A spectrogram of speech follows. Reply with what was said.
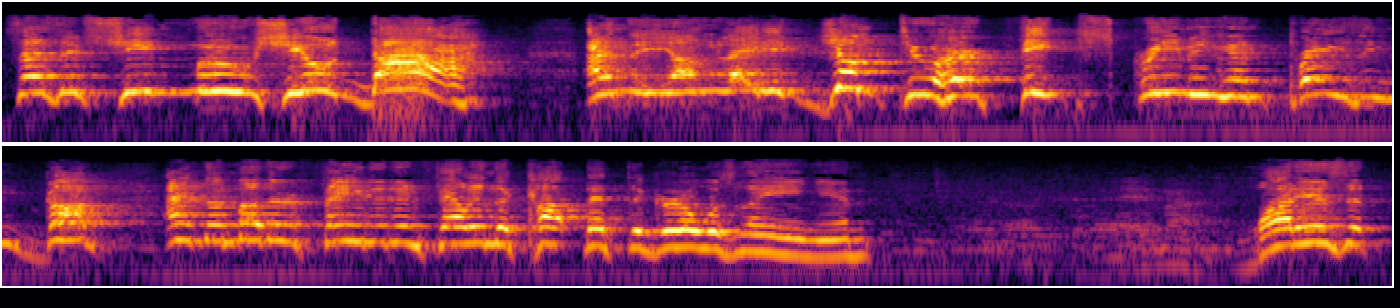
Says if she moves, she'll die. And the young lady jumped to her feet, screaming and praising God. And the mother fainted and fell in the cot that the girl was laying in. Amen. What is it?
